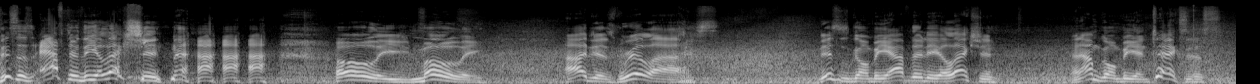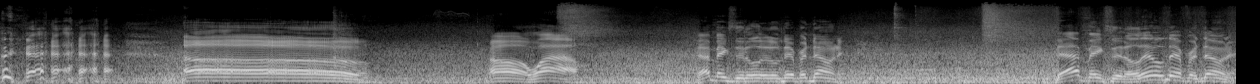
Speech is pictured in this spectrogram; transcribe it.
This is after the election. Holy moly. I just realized this is gonna be after the election and I'm gonna be in Texas. oh. Oh, wow. That makes it a little different, don't it? That makes it a little different, don't it?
